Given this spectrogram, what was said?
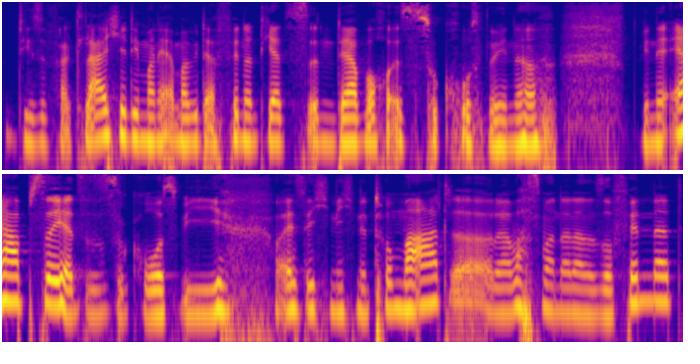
diese Vergleiche, die man ja immer wieder findet, jetzt in der Woche ist es so groß wie eine, wie eine Erbse, jetzt ist es so groß wie, weiß ich nicht, eine Tomate oder was man dann so findet.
